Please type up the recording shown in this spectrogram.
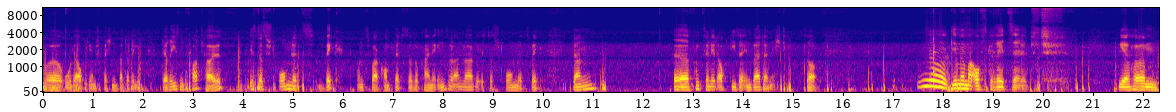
äh, oder auch die entsprechenden Batterien. Der Riesenvorteil ist das Stromnetz weg, und zwar komplett, also keine Inselanlage, ist das Stromnetz weg. Dann äh, funktioniert auch dieser Inverter nicht. So. Na, gehen wir mal aufs Gerät selbst. Wir haben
